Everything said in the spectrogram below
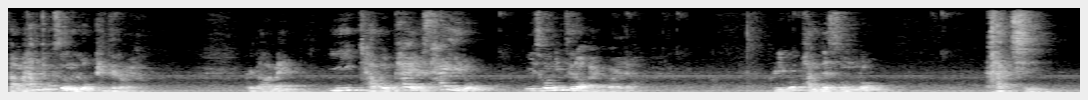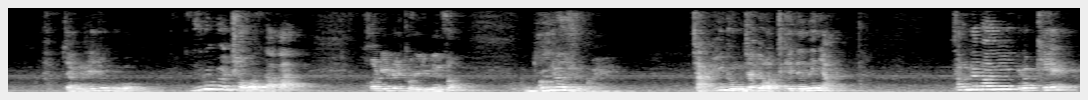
다음에 한쪽 손을 높이 들어요. 그 다음에 이 잡은 팔 사이로 이 손이 들어갈 거예요. 그리고 반대 손으로 같이 합장을 해주고 무릎을 접었다가 허리를 돌리면서 밀어줄 거예요. 자, 이 동작이 어떻게 되느냐? 상대방이 이렇게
